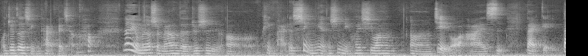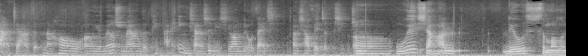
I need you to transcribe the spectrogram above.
我觉得这个心态非常好。那有没有什么样的就是呃品牌的信念是你会希望呃借由 RS 带给大家的？然后呃有没有什么样的品牌印象是你希望留在呃消费者的心中？呃，我会想要留什么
